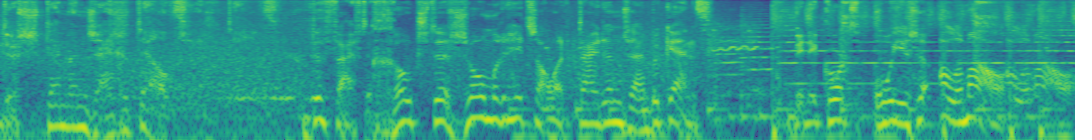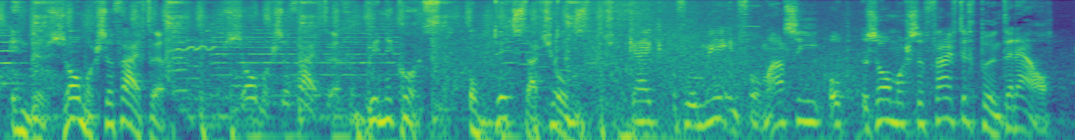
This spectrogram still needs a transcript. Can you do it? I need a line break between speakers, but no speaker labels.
De stemmen zijn geteld. De 50 grootste zomerhits aller tijden zijn bekend. Binnenkort hoor je ze allemaal. In de Zomerse 50. Zomerse 50. Binnenkort op dit station. Kijk voor meer informatie op zomerse50.nl.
